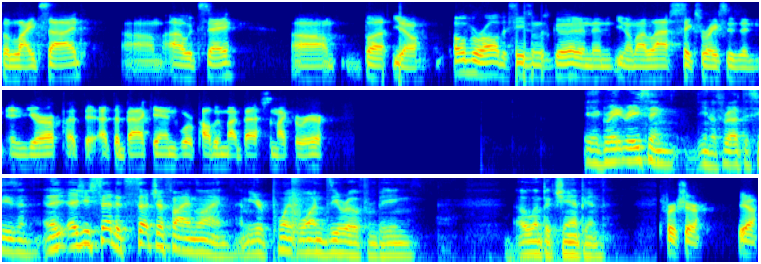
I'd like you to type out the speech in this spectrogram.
the light side, um, I would say. Um, but you know, overall the season was good, and then you know my last six races in, in Europe at the at the back end were probably my best in my career. Yeah, great racing, you know, throughout the season, and as you said, it's such a fine line. I mean, you're 0.10 from being Olympic champion. For sure, yeah.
